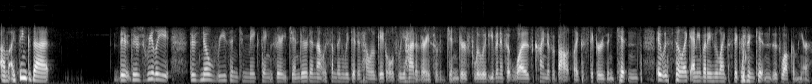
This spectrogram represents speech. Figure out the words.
Um, I think that there, there's really there's no reason to make things very gendered, and that was something we did at Hello Giggles. We had a very sort of gender fluid, even if it was kind of about like stickers and kittens. It was still like anybody who likes stickers and kittens is welcome here.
